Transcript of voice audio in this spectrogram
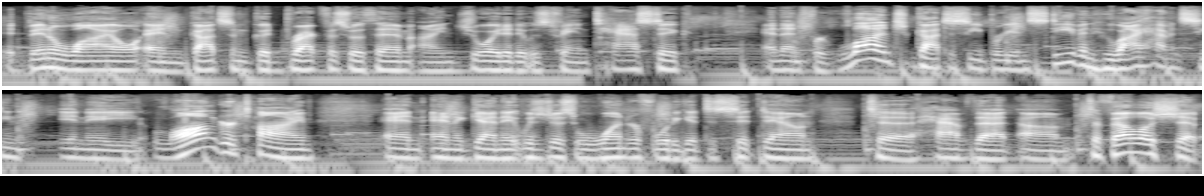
It'd been a while and got some good breakfast with him. I enjoyed it. It was fantastic. And then for lunch, got to see Brie and Steven, who I haven't seen in a longer time. And and again, it was just wonderful to get to sit down to have that um, to fellowship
